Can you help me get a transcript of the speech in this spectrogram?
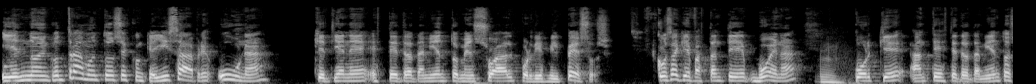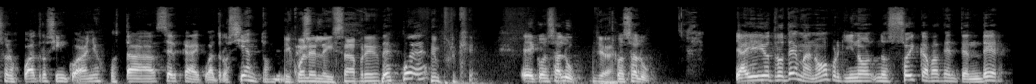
Y nos encontramos entonces con que allí se abre una que tiene este tratamiento mensual por 10 mil pesos. Cosa que es bastante buena mm. porque antes este tratamiento, hace unos 4 o 5 años, costaba cerca de 400 mil ¿Y cuál es la ISAPRE? Después, ¿por qué? Eh, con salud, con salud. Y ahí hay otro tema, ¿no? Porque no, no soy capaz de entender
